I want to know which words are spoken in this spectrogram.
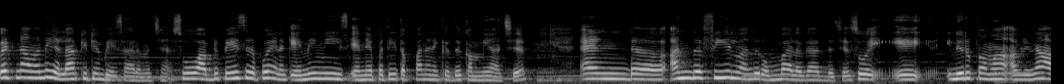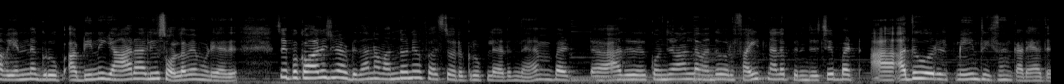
பட் நான் வந்து எல்லார்கிட்டயும் பேச ஆரம்பித்தேன் ஸோ அப்படி பேசுகிறப்போ எனக்கு எனிமீஸ் என்னை பற்றி தப்பாக நினைக்கிறது கம்மியாச்சு. அண்ட் அந்த ஃபீல் வந்து ரொம்ப அழகாக இருந்துச்சு. ஸோ நிருப்பமா அப்படின்னா அவள் என்ன குரூப் அப்படின்னு யாராலையும் சொல்லவே முடியாது. ஸோ இப்போ காலேஜில் அப்படி தான் நான் வந்தோடனே ஃபர்ஸ்ட் ஒரு குரூப்பில் இருந்தேன். பட் அது கொஞ்ச நாளில் வந்து ஒரு ஃபைட்னால பிரிஞ்சிச்சு. பட் அது ஒரு மெயின் ரீசன் கிடையாது.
